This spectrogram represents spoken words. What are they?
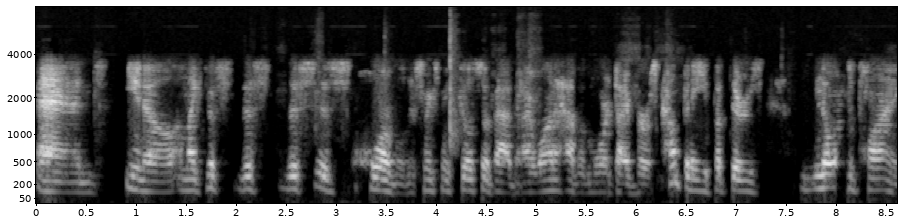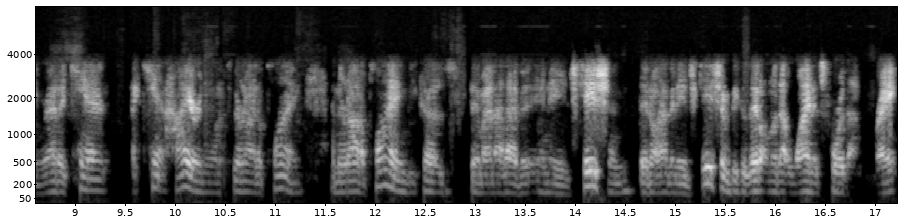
And you know, I'm like, this, this, this is horrible. This makes me feel so bad that I want to have a more diverse company, but there's no one's applying, right? I can't, I can't hire anyone if they're not applying, and they're not applying because they might not have any education. They don't have any education because they don't know that wine is for them, right?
